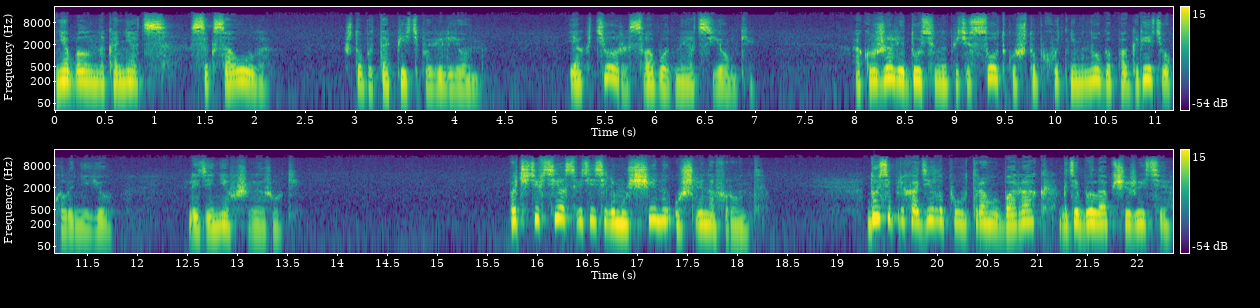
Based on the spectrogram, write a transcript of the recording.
Не было, наконец, саксаула, чтобы топить павильон. И актеры, свободные от съемки, окружали Дусину пятисотку, чтобы хоть немного погреть около нее леденевшие руки. Почти все осветители мужчины ушли на фронт. Дуся приходила по утрам в барак, где было общежитие,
